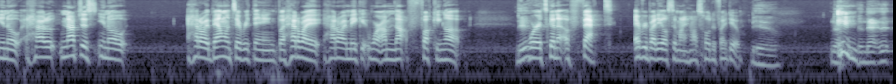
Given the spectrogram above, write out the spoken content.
you know, how do, not just, you know, how do I balance everything, but how do I how do I make it where I'm not fucking up, yeah. where it's gonna affect everybody else in my household if I do. Yeah. No, and that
